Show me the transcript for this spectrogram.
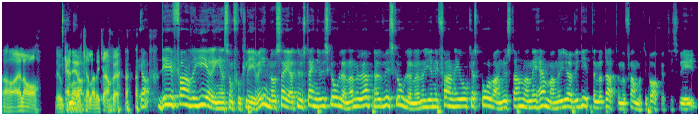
Ja, eller ja, det kan man väl kalla det kanske. Ja, det är fan regeringen som får kliva in och säga att nu stänger vi skolorna, nu öppnar vi skolorna, nu ger ni fan i att åka spårvagn, nu stannar ni hemma, nu gör vi ditten och datten och fram och tillbaka tills vi,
